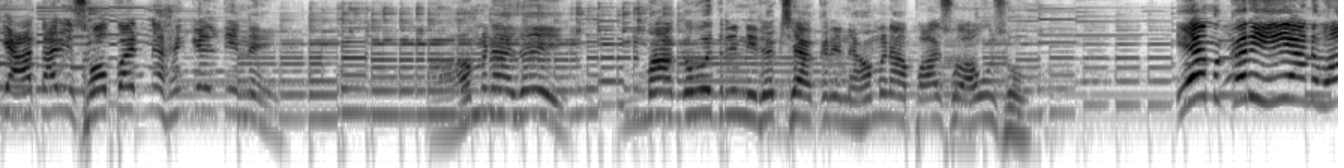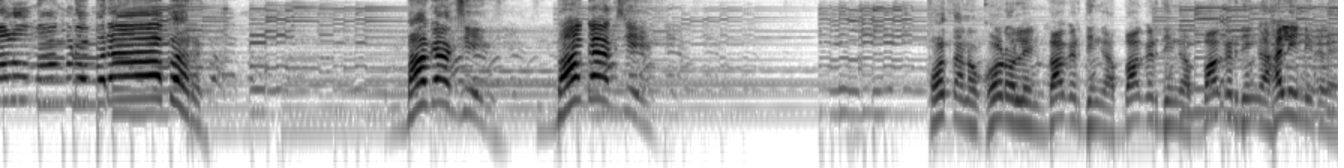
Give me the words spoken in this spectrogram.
કે આ તારી સોપાટ ને હંકેલતી નહીં? હમણાં જઈ માં ગવત્રીની રક્ષા કરીને હમણાં પાછો આવું છું. એમ કરી અને વાળો માંગડો બરાબર. બાગાકજી બાગાકજી. પોતાનો ઘોડો લઈને બાગડ ધીંગા બાગડ ધીંગા બાગડ ધીંગા હાલી નીકળે.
